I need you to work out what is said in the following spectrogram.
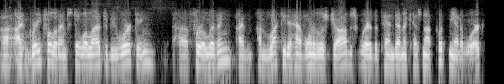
Uh, I'm grateful that I'm still allowed to be working uh, for a living. I'm I'm lucky to have one of those jobs where the pandemic has not put me out of work.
